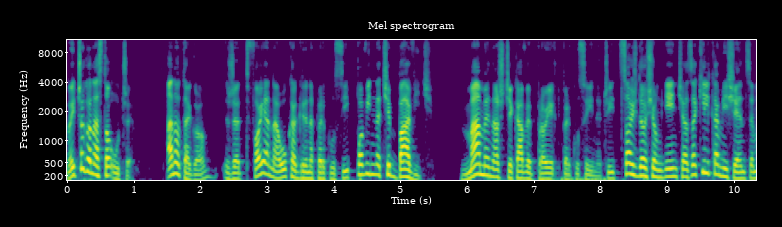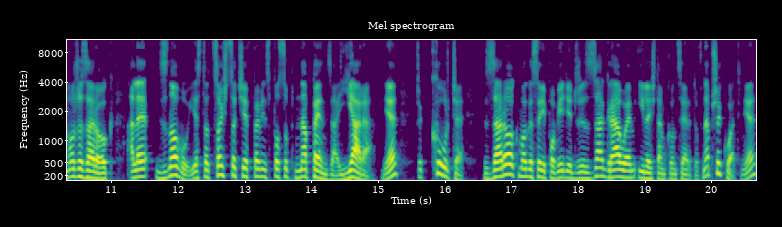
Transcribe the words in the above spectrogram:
No i czego nas to uczy? Ano tego, że twoja nauka gry na perkusji powinna cię bawić. Mamy nasz ciekawy projekt perkusyjny, czyli coś do osiągnięcia za kilka miesięcy, może za rok, ale znowu jest to coś, co cię w pewien sposób napędza, jara, nie? Że kurczę, za rok mogę sobie powiedzieć, że zagrałem ileś tam koncertów, na przykład, nie?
